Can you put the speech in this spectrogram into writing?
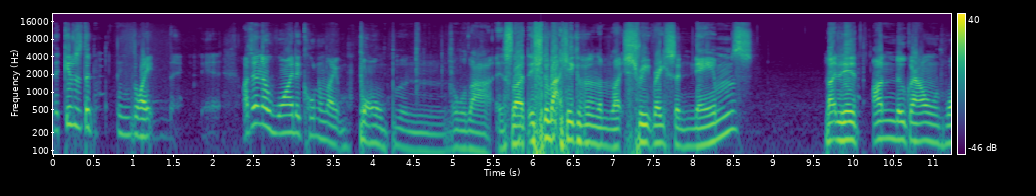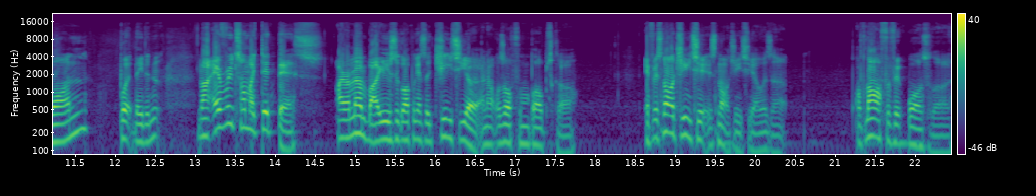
it gives the like I don't know why they call them like Bob and all that. It's like they should have actually given them like street racer names, like they did Underground One, but they didn't. Now every time I did this, I remember I used to go up against a GTO, and that was from Bob's car. If it's not a GTO, it's not GTO, is it? I'd laugh if it was though.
